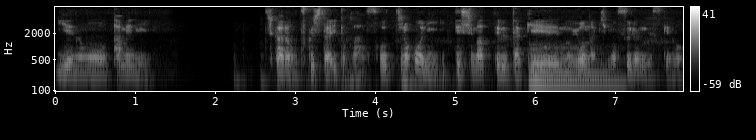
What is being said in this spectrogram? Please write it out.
家のために力を尽くしたいとかそっちの方に行ってしまってるだけのような気もするんですけど。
